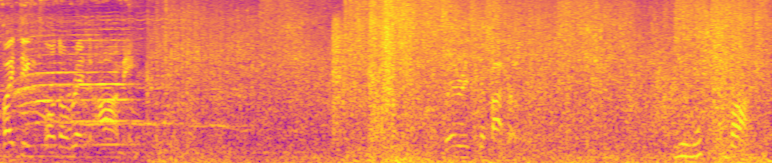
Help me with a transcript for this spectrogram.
Fighting for the Red Army. Where is the battle? Unit lost.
